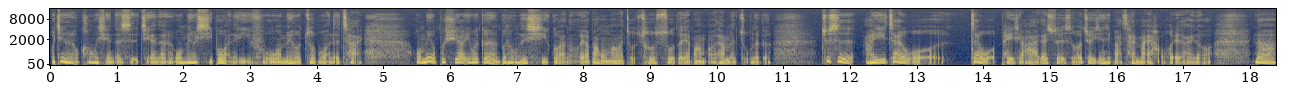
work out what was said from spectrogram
我竟然有空闲的时间呢。我没有洗不完的衣服，我没有做不完的菜，我没有不需要因为个人不同的习惯哦，要帮我妈妈煮粗素的，要帮妈妈他们煮那个。就是阿姨在我在我陪小孩在睡的时候，就已经是把菜买好回来了哦。那。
